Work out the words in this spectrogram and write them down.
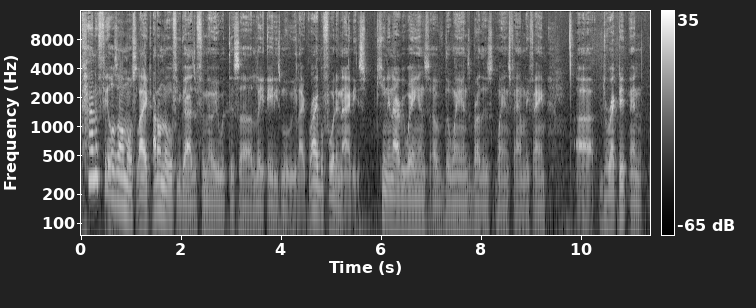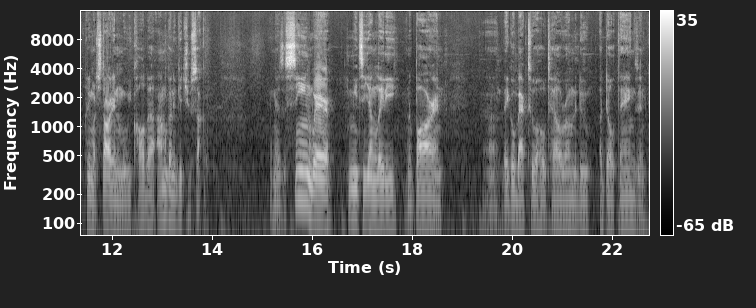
kind of feels almost like I don't know if you guys are familiar with this uh, late 80s movie, like right before the 90s. Keenen Ivory Wayans of the Wayans brothers, Wayans family fame, uh, directed and pretty much starred in a movie called uh, "I'm Gonna Get You, Sucker." And there's a scene where he meets a young lady in a bar and uh, they go back to a hotel room to do adult things. And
